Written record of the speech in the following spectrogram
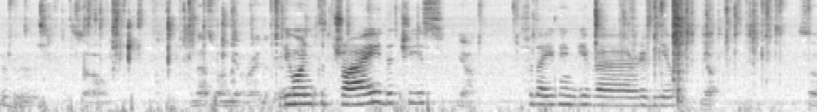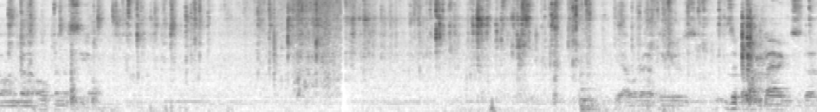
Mm -hmm. So, and that's what I'm getting ready to do. Do you want to try the cheese? Yeah. So that you can give a review. Yep. So I'm going to open the seal. We're going to have to use Ziploc bags to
